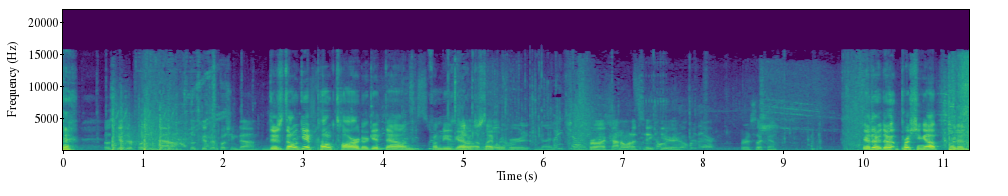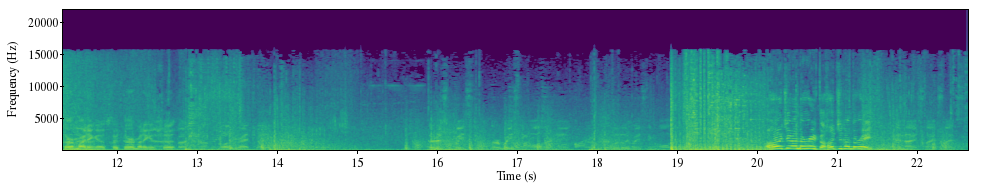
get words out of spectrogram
Those kids are pushing down. Those kids are pushing down. Just don't get poked hard or get down from these guys with the sniper. over 90%. Bro, I kind of want to take here Over there. for a second. Yeah, they're, they're pushing up, or they're thermiting us. They're thermiting and Yeah, shit. I'm backing up. What, red? They're just wasting. They're wasting all their nades. They're literally wasting all their. Nades. A hundred on the wraith. A hundred on the wraith. Yeah, nice, nice, nice.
